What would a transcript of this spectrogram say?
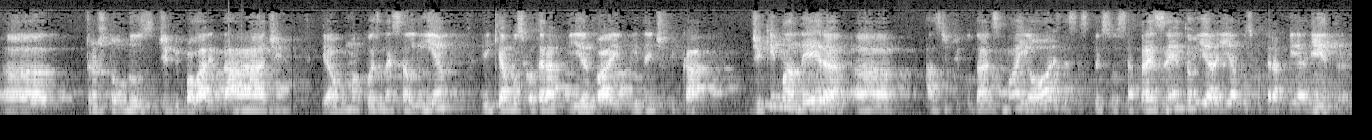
uh, transtornos de bipolaridade e alguma coisa nessa linha em que a musicoterapia vai identificar de que maneira uh, as dificuldades maiores dessas pessoas se apresentam e aí a musicoterapia entra.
